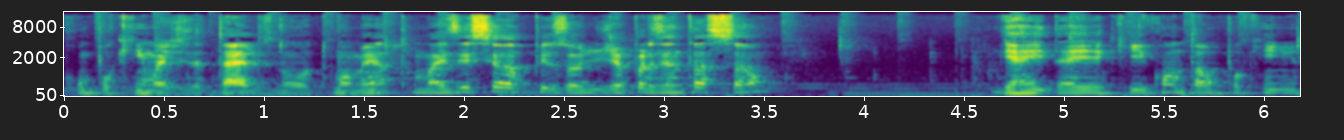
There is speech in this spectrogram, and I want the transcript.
com um pouquinho mais de detalhes no outro momento, mas esse é o episódio de apresentação e a ideia aqui é contar um pouquinho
